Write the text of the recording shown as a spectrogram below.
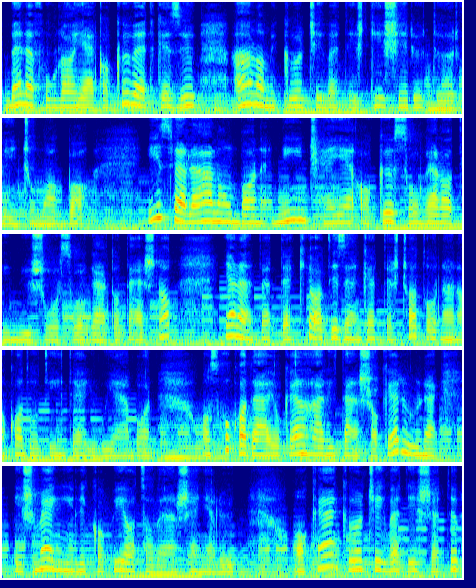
belefoglalják a következő állami költségvetést kísérő törvénycsomagba. Izrael államban nincs helye a közszolgálati műsorszolgáltatásnak, jelentette ki a 12-es csatornának adott interjújában. Az akadályok elhárításra kerülnek, és megnyílik a piac a verseny előtt. A Kán költségvetése több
